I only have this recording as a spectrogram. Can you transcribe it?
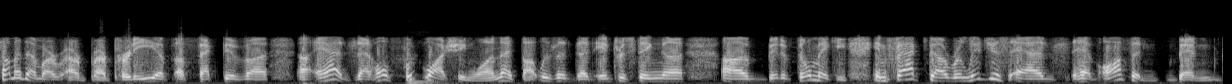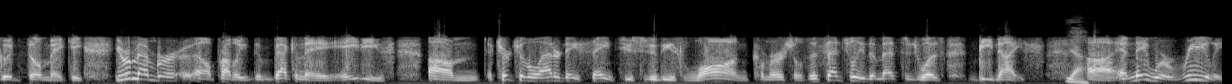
some of them are are, are pretty effective uh, uh, ads. That whole foot washing one, I thought was a, an interesting uh, uh, bit of filmmaking. In fact, uh, religious ads have often been good filmmaking. You remember, uh, probably back in the '80s, um, Church of the Latter Day Saints used to do these long commercials. Essentially, the message was "Be nice." Yeah. Uh, and they were really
